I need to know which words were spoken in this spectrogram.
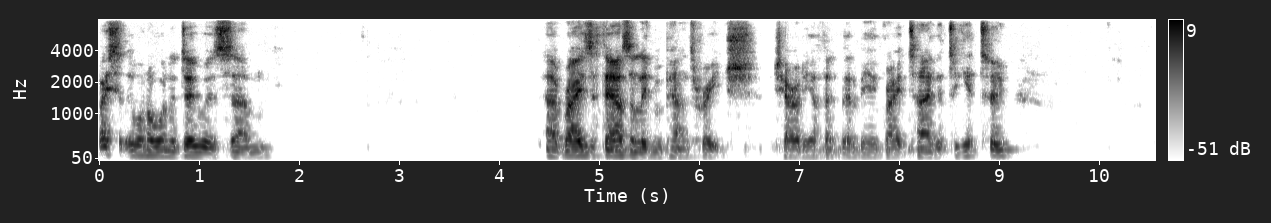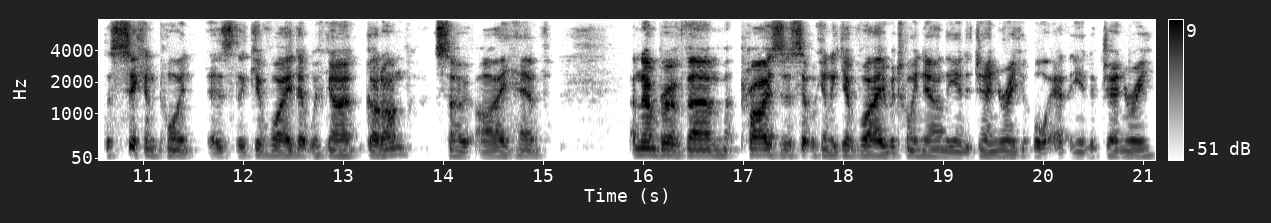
Basically, what I want to do is um, uh, raise a thousand eleven pounds for each charity. I think that'd be a great target to get to. The second point is the giveaway that we've got, got on. So I have a number of um, prizes that we're going to give away between now and the end of January, or at the end of January.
